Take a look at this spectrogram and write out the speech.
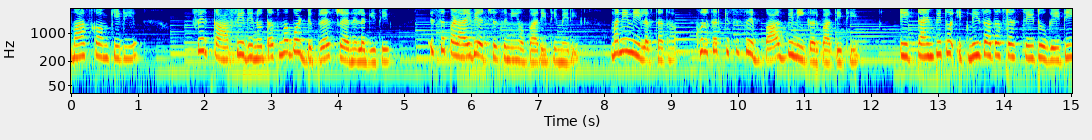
मास कॉम के लिए। फिर काफ़ी दिनों तक मैं बहुत डिप्रेस्ड रहने लगी थी। इससे पढ़ाई भी अच्छे से नहीं हो पा रही थी मेरी। मन ही नहीं लगता था। खुलकर किसी से बात भी नहीं कर पाती थी। एक टाइम पे तो इतनी ज़्यादा फ्रस्ट्रेट हो गई थी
